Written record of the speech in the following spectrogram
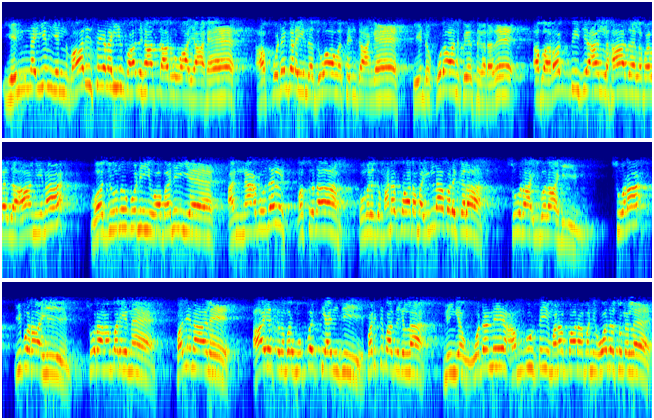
என்னையும் என் வாரிசுகளையும் பாதுகாத்து அருள்வாயாக. அப்படிங்கிற இந்த துவாவை செஞ்சாங்க. என்று குரான் பேசுகிறது. அப்ப ரப்பி ஜஅல் ஹாதல் வலது ஆமினா வஜுனுபுனி வபனிய அந்நாபுதல் வசுதாம். உங்களுக்கு மனப்பாடமா இல்லாம இருக்கலாம். சூரா இப்ராஹிம். சூரா இப்ராஹிம். சூரா நம்பர் என்ன? பதினாலு. ஆயத்து நம்பர் முப்பத்தி அஞ்சு. படித்து பார்த்துக்கலாம். நீங்க உடனே அம்பூட்டையும் மனப்பாடம் பண்ணி ஓத சொல்லல.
